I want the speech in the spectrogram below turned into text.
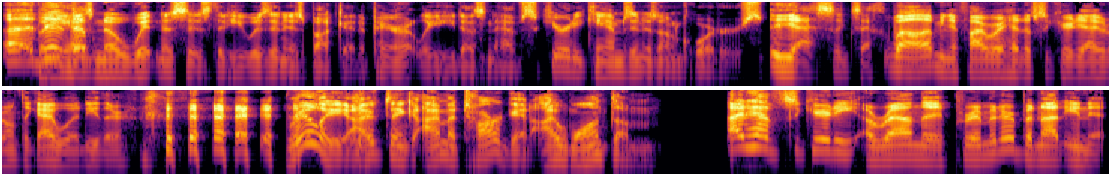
uh, But the- he has the- no witnesses that he was in his bucket. Apparently, he doesn't have security cams in his own quarters. yes, exactly. Well, I mean, if I were head of security, I don't think I would either. Really? I think I'm a target. I want them. I'd have security around the perimeter, but not in it.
